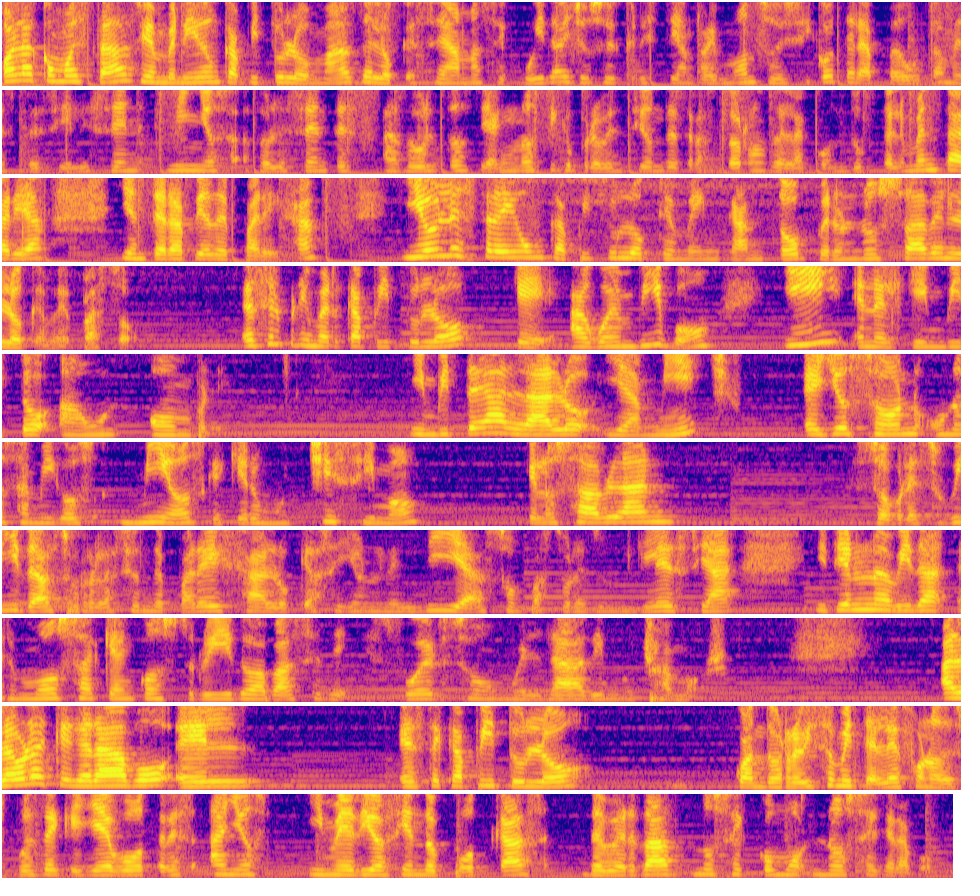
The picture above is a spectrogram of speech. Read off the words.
Hola, ¿cómo estás? Bienvenido a un capítulo más de Lo que se ama se cuida. Yo soy Cristian Raimond, soy psicoterapeuta, me especialicé en niños, adolescentes, adultos, diagnóstico y prevención de trastornos de la conducta alimentaria y en terapia de pareja. Y hoy les traigo un capítulo que me encantó, pero no saben lo que me pasó. Es el primer capítulo que hago en vivo y en el que invito a un hombre. Invité a Lalo y a Mitch. Ellos son unos amigos míos que quiero muchísimo, que nos hablan sobre su vida, su relación de pareja, lo que hace yo en el día, son pastores de una iglesia y tienen una vida hermosa que han construido a base de esfuerzo, humildad y mucho amor. A la hora que grabo el, este capítulo, cuando reviso mi teléfono después de que llevo tres años y medio haciendo podcast, de verdad no sé cómo no se grabó.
